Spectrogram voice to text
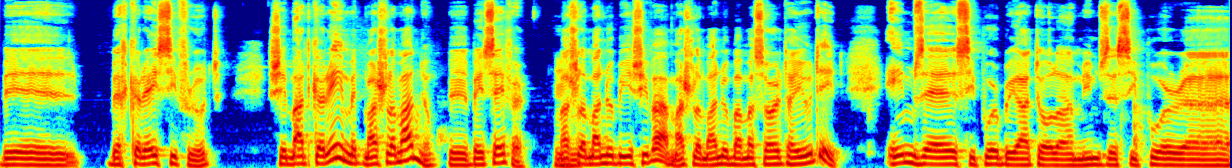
במחקרי ספרות, שמאתגרים את מה שלמדנו בבית ספר. מה. שלמדנו בישיבה, מה שלמדנו במסורת היהודית. אם זה סיפור בריאת העולם, אם זה סיפור, uh,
